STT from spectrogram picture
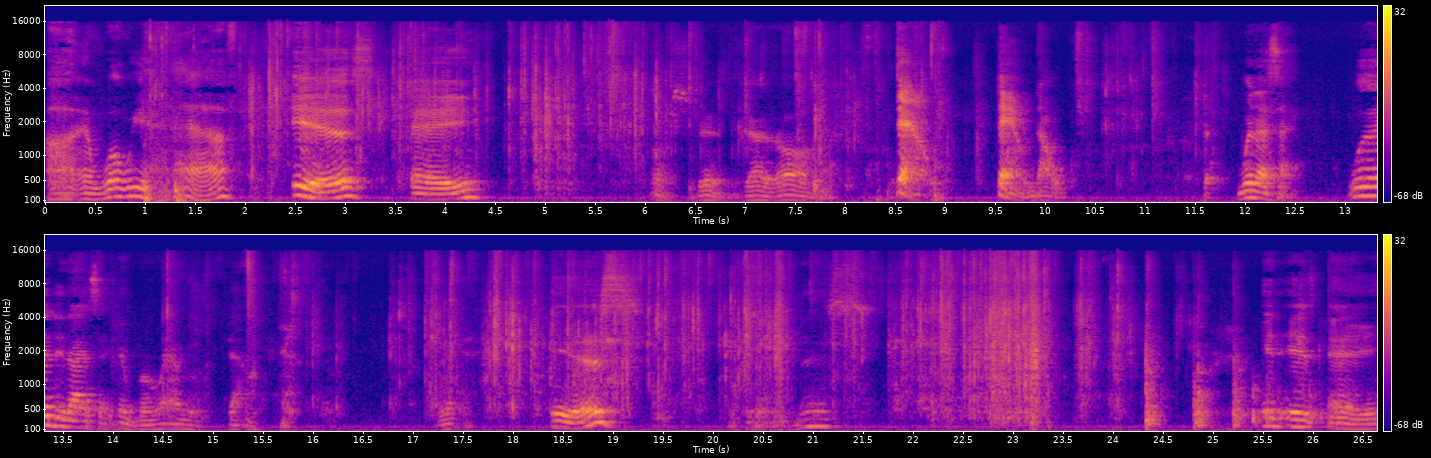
Uh, and what we have is a Good. Got it all. Down. Down, dog. What did I say? What did I say? The brownie down. Is this? It is a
